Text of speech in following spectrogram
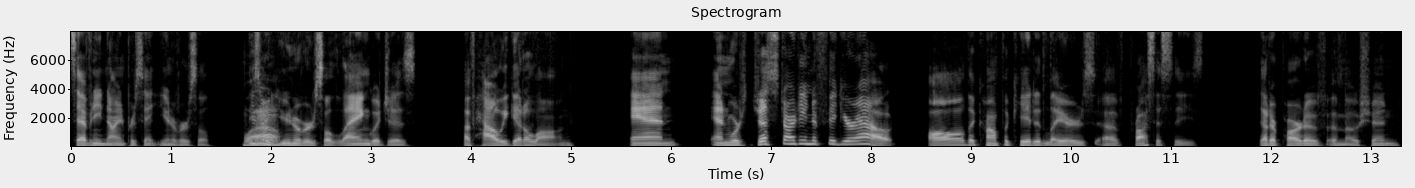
79% universal. These are universal languages of how we get along. And and we're just starting to figure out all the complicated layers of processes that are part of emotion.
